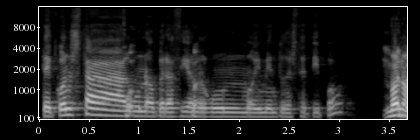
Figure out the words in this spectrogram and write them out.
¿Te consta alguna operación, algún movimiento de este tipo? Bueno,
